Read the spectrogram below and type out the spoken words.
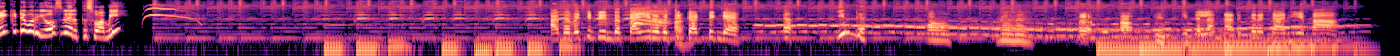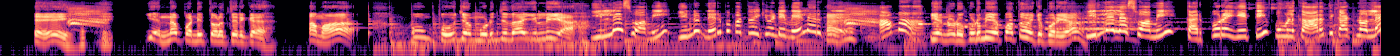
என்கிட்ட ஒரு யோசனை இருக்கு சுவாமி. அத வச்சுட்டு இந்த கயிறை வச்சு கட்டுங்க. இருங்க. இதெல்லாம் நடக்கிற காரியமா? ஏய் என்ன பண்ணி தொலைச்சிருக்க? ஆமா உன் பூஜை முடிஞ்சதா இல்லையா? இல்ல சுவாமி இன்னும் நெருப்பு பத்த வைக்க வேண்டிய வேலை இருக்கு. ஆமா. என்னோட குடுமைய பத்த வைக்க போறியா? இல்ல இல்ல சுவாமி கற்பூரம் ஏத்தி உங்களுக்கு ஆரத்தி காட்டணும்ல?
